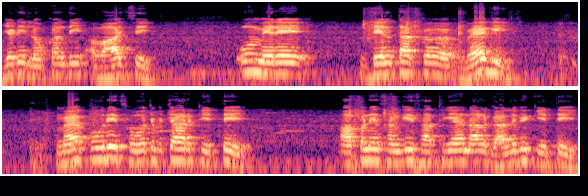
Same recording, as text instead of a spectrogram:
ਜਿਹੜੀ ਲੋਕਾਂ ਦੀ ਆਵਾਜ਼ ਸੀ, ਉਹ ਮੇਰੇ ਦਿਲ ਤੱਕ ਵਹਿ ਗਈ। ਮੈਂ ਪੂਰੀ ਸੋਚ ਵਿਚਾਰ ਕੀਤੀ। ਆਪਣੇ ਸੰਗੀ ਸਾਥੀਆਂ ਨਾਲ ਗੱਲ ਵੀ ਕੀਤੀ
